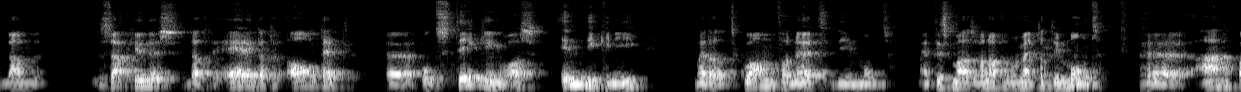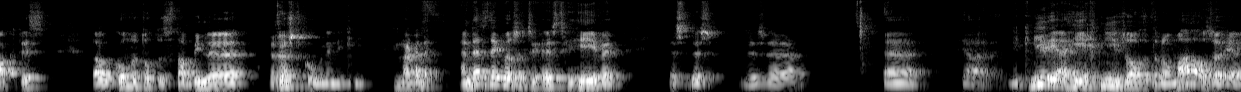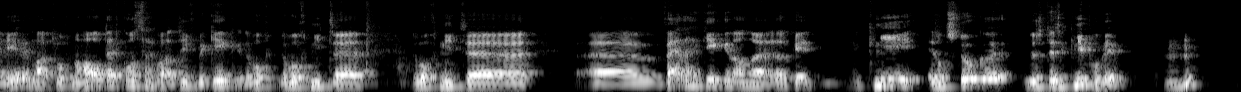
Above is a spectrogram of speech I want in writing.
dan zag je dus dat er eigenlijk dat er altijd eh, ontsteking was in die knie, maar dat het kwam vanuit die mond. En het is maar vanaf het moment dat die mond eh, aangepakt is, dat we konden tot een stabiele rust komen in die knie. maar dat, En dat is dikwijls het, is het gegeven. Dus, dus, dus eh, ja, die knie reageert niet zoals het er normaal zou reageren, maar het wordt nog altijd conservatief bekeken. Er wordt, er wordt niet, er wordt niet verder gekeken dan, oké, een knie is ontstoken, dus het is een knieprobleem. Mhm.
